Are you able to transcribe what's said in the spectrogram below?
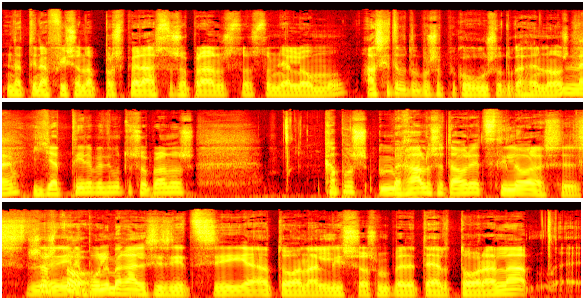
να την αφήσω να προσπεράσει το Σοπράνο στο, στο μυαλό μου. Άσχετα από το προσωπικό γούστο του καθενός. Ναι. Γιατί είναι παιδί μου το Σοπράνο κάπως μεγάλωσε τα όρια της τηλεόρασης. Είναι πολύ μεγάλη συζήτηση για να το αναλύσω, ας πούμε, περαιτέρω τώρα, αλλά ε,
